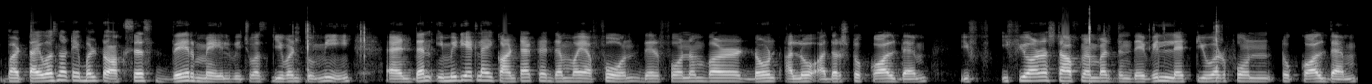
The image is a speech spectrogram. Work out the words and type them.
but i was not able to access their mail which was given to me. And then immediately i contacted them via phone. Their phone number don't allow others to call them. If if you are a staff member then they will let your phone to call them.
